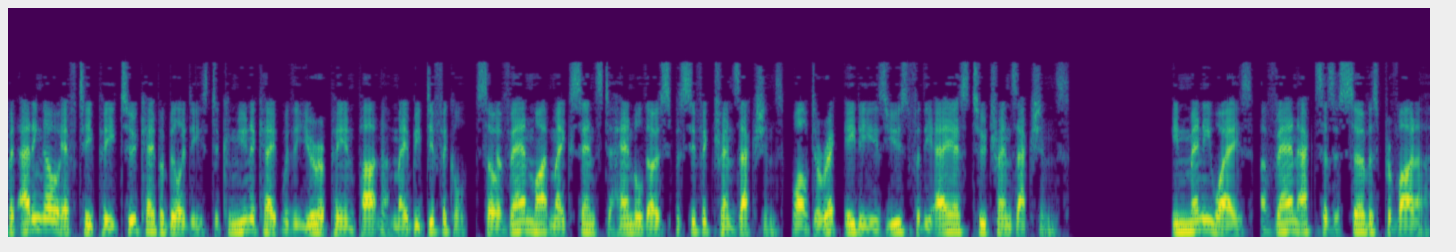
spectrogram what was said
But adding OFTP2 capabilities to communicate with a European partner may be difficult, so a VAN might make sense to handle those specific transactions, while Direct ED is used for the AS2 transactions. In many ways, a VAN acts as a service provider,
